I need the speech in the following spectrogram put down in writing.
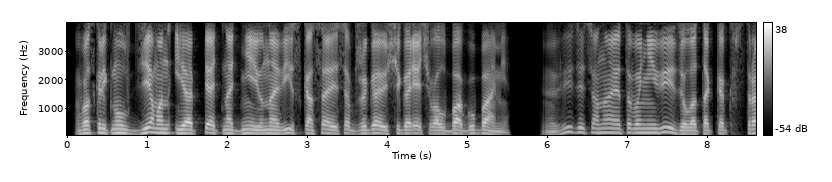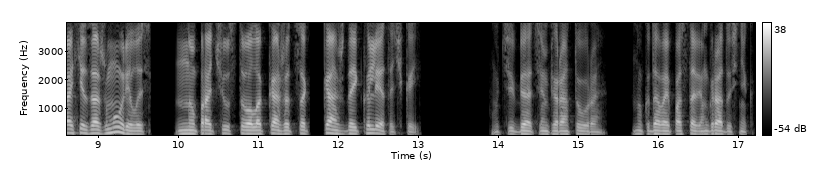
— воскликнул демон и опять над нею навис, касаясь обжигающе горячего лба губами. Видеть она этого не видела, так как в страхе зажмурилась, но прочувствовала, кажется, каждой клеточкой. «У тебя температура. Ну-ка давай поставим градусник.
